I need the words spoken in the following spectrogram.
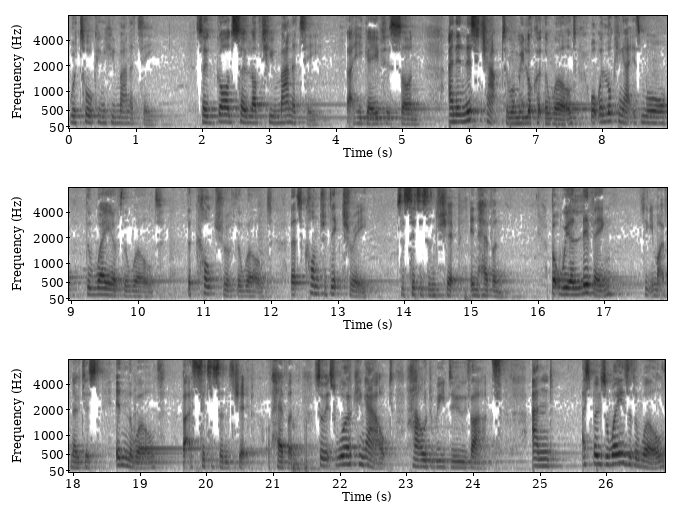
we're talking humanity. So God so loved humanity that he gave his son. And in this chapter when we look at the world, what we're looking at is more the way of the world, the culture of the world that's contradictory to citizenship in heaven. But we are living, I think you might have noticed, in the world, but a citizenship of heaven. So it's working out how do we do that. And I suppose the ways of the world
